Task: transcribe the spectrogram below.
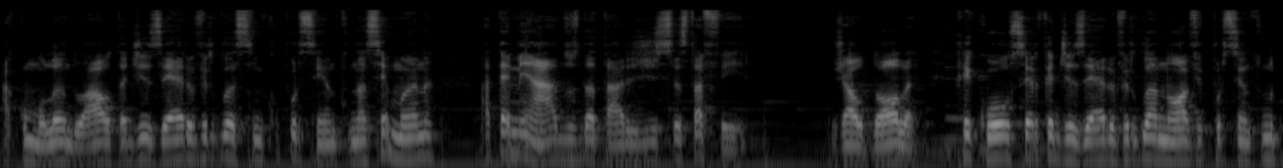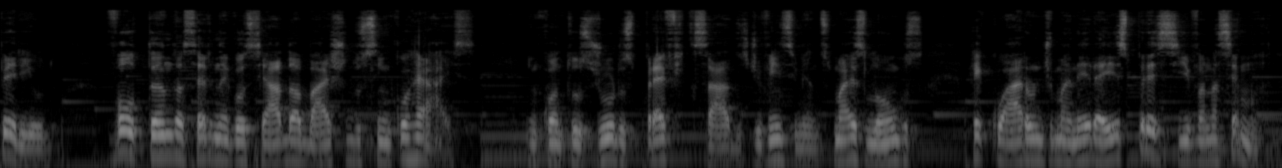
acumulando alta de 0,5% na semana até meados da tarde de sexta-feira. Já o dólar recuou cerca de 0,9% no período, voltando a ser negociado abaixo dos R$ 5,00, enquanto os juros pré-fixados de vencimentos mais longos recuaram de maneira expressiva na semana.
